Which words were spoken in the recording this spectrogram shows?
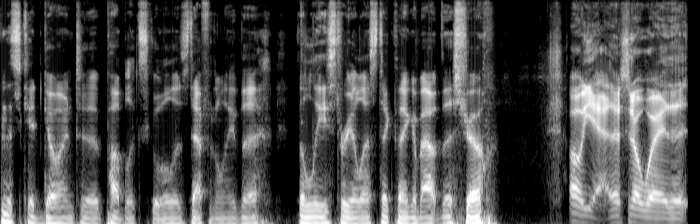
This kid going to public school is definitely the the least realistic thing about this show. Oh yeah, there's no way that.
